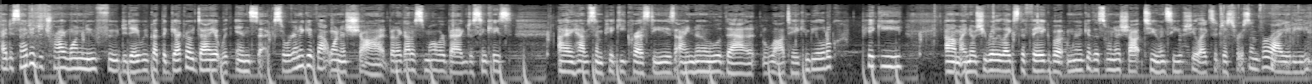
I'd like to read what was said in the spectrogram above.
I decided to try one new food today. We've got the gecko diet with insects. So we're going to give that one a shot, but I got a smaller bag just in case I have some picky cresties. I know that latte can be a little picky. Um, I know she really likes the fig, but I'm going to give this one a shot too and see if she likes it just for some variety.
